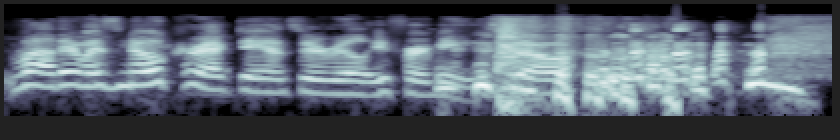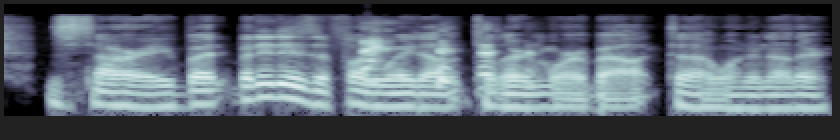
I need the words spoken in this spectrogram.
well, there was no correct answer really for me. So Sorry, but but it is a fun way to to learn more about uh, one another.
